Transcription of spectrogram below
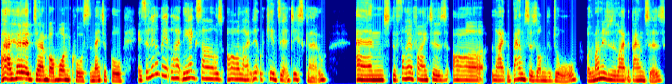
I heard um, on one course the metaphor. It's a little bit like the exiles are like little kids at a disco, and the firefighters are like the bouncers on the door, or the managers are like the bouncers.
